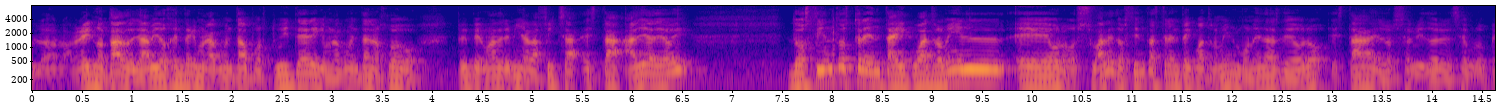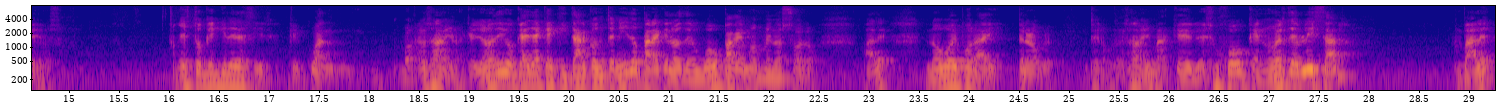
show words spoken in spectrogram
Lo, habréis notado, ya ha habido gente que me lo ha comentado por Twitter y que me lo ha comentado en el juego. Pepe, madre mía, la ficha está a día de hoy 234.000 eh, oros, ¿vale? 234.000 monedas de oro está en los servidores europeos. ¿Esto qué quiere decir? Que cuando... Bueno, es la misma, que yo no digo que haya que quitar contenido para que los del WoW paguemos menos oro, ¿vale? No voy por ahí, pero, pero es la misma, que es un juego que no es de Blizzard, ¿vale?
